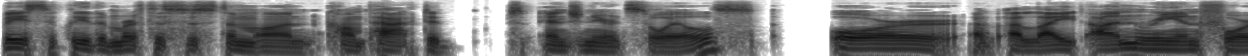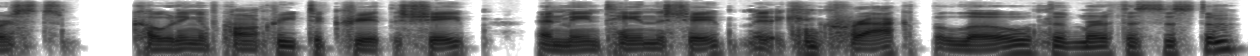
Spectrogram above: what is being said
basically the Murtha system on compacted engineered soils or a, a light unreinforced coating of concrete to create the shape and maintain the shape. It can crack below the Murtha system.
